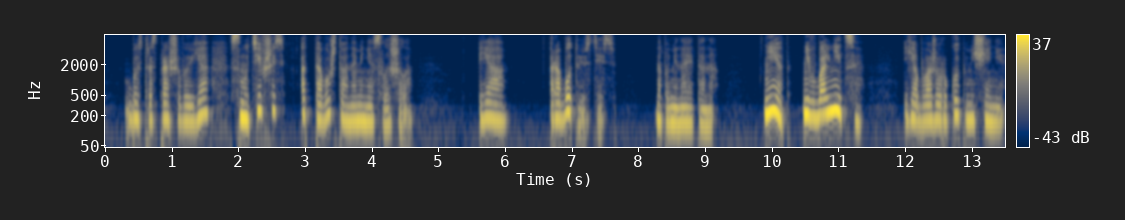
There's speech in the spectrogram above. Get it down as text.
— быстро спрашиваю я, смутившись от того, что она меня слышала. «Я работаю здесь», — напоминает она. «Нет, не в больнице». Я обвожу рукой помещение.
